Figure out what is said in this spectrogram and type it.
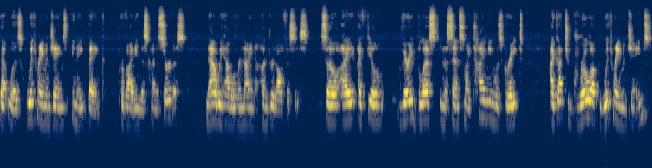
that was with Raymond James in a bank providing this kind of service. Now we have over 900 offices. So I, I feel very blessed in the sense my timing was great. I got to grow up with Raymond James.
